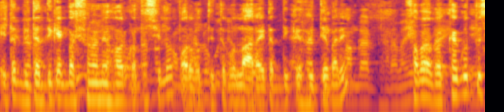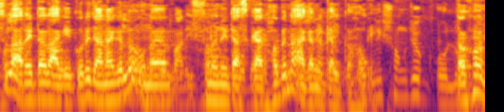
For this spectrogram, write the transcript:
এটা দুইটার দিকে একবার শুনানি হওয়ার কথা ছিল পরবর্তীতে বলল আড়াইটার দিকে হইতে পারে। সবাই অপেক্ষা করতেছিল আড়াইটার আগে করে জানা গেল ওনার শুনানিটা আজকে আর হবে না আগামীকালকে হবে। তখন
